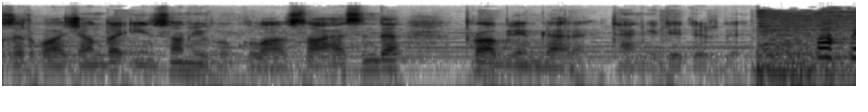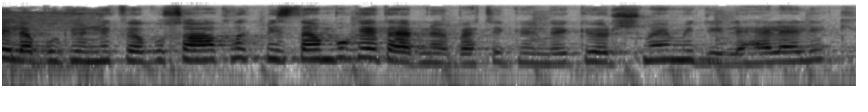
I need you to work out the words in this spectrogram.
Azərbaycanda insan hüquqları sahəsində problemləri tənqid edirdi. Bax belə bu günlük və bu saatlıq bizdən bu qədər növbəti gündə görüşmək ümidi ilə hələlik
